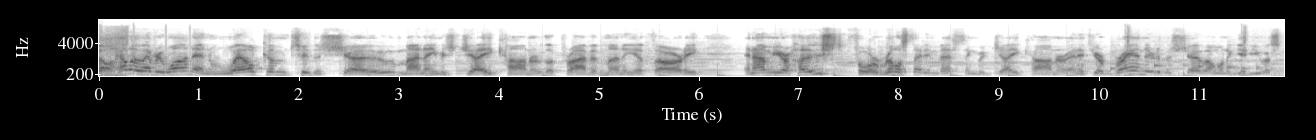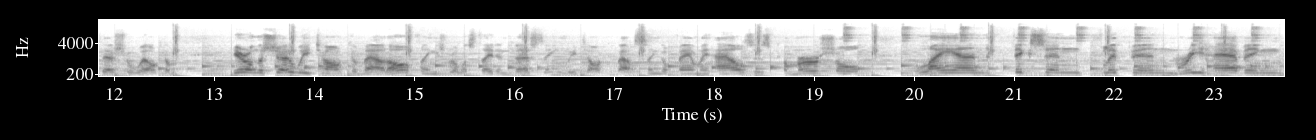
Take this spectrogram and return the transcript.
Well, hello everyone, and welcome to the show. My name is Jay Conner, the Private Money Authority, and I'm your host for Real Estate Investing with Jay Conner. And if you're brand new to the show, I want to give you a special welcome. Here on the show, we talk about all things real estate investing. We talk about single family houses, commercial, land, fixing, flipping, rehabbing,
